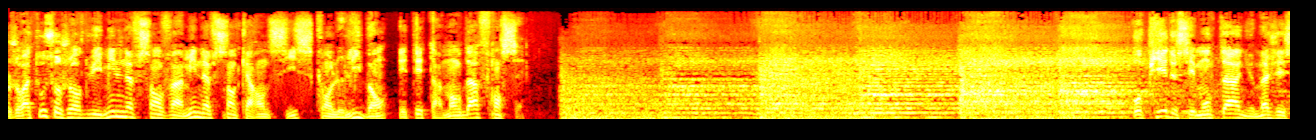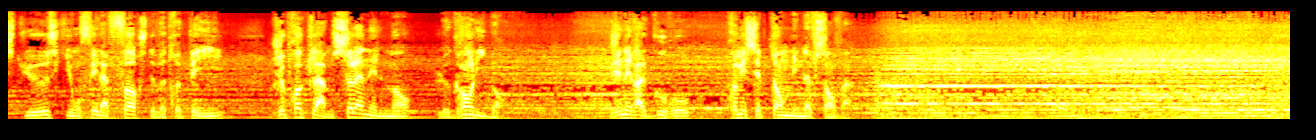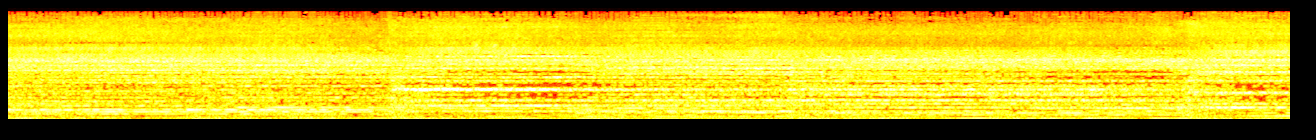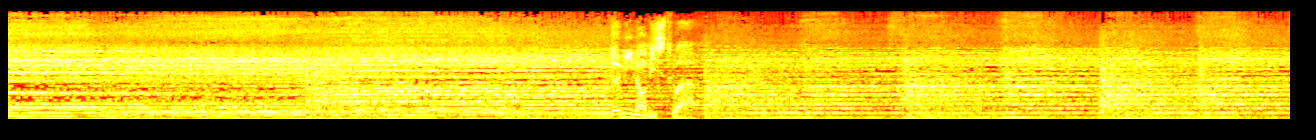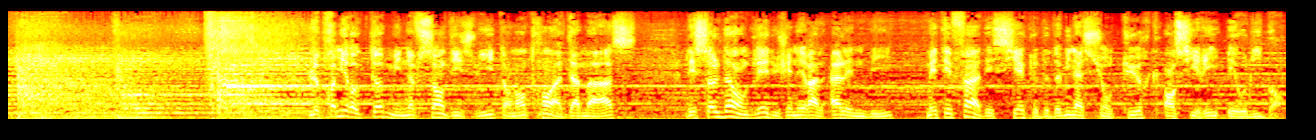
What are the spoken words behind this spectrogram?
Bonjour à tous. Aujourd'hui 1920-1946, quand le Liban était un mandat français. Au pied de ces montagnes majestueuses qui ont fait la force de votre pays, je proclame solennellement le Grand Liban. Général Gouraud, 1er septembre 1920. 2000 ans d'histoire. Le 1er octobre 1918, en entrant à Damas, les soldats anglais du général Allenby mettaient fin à des siècles de domination turque en Syrie et au Liban.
